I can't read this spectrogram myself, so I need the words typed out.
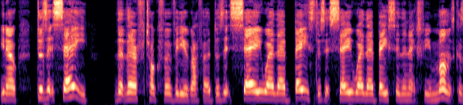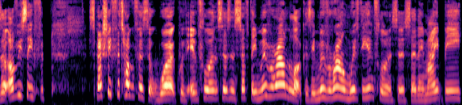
You know, does it say that they're a photographer, videographer? Does it say where they're based? Does it say where they're based in the next few months? Because obviously, for, especially photographers that work with influencers and stuff, they move around a lot because they move around with the influencers. So they might be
